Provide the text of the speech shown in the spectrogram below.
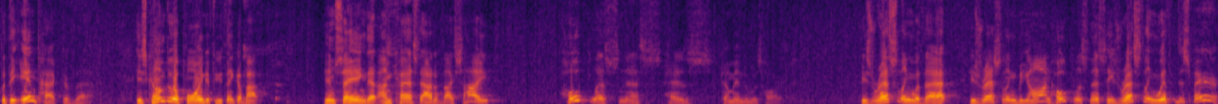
but the impact of that. He's come to a point, if you think about him saying that I'm cast out of thy sight, hopelessness has come into his heart. He's wrestling with that. He's wrestling beyond hopelessness. He's wrestling with despair.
